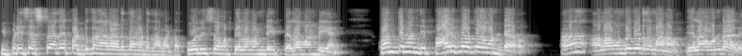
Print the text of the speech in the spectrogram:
ఇప్పుడు ఈ సిస్టర్ అదే పట్టుకుని అలాడుతూ ఉంటుంది అనమాట పోలీసు వాళ్ళని పిలవండి పిలవండి అని. కొంతమంది పారిపోతూ ఉంటారు. ఆ, అలా ఉండకూడదు మనం. ఇలా ఉండాలి.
